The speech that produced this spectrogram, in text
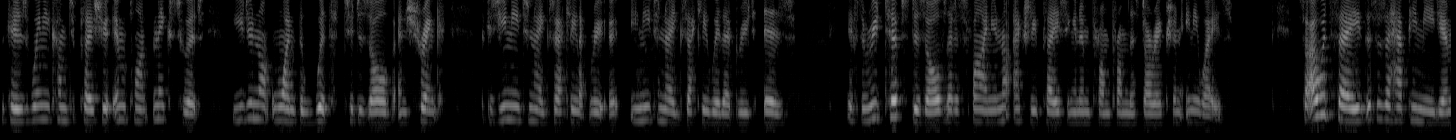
because when you come to place your implant next to it, you do not want the width to dissolve and shrink because you need to know exactly that root, uh, you need to know exactly where that root is. If the root tips dissolve, that is fine. You're not actually placing an implant from this direction anyways. So I would say this is a happy medium.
